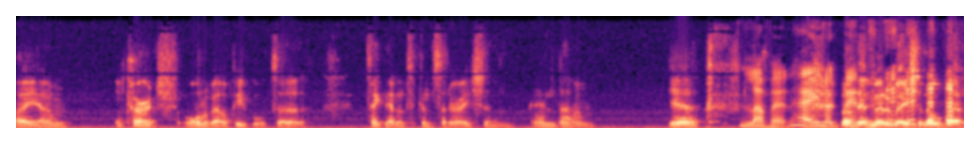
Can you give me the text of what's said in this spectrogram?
I um, encourage all of our people to take that into consideration and um, yeah, Love it. Hey, look, not that motivational, but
